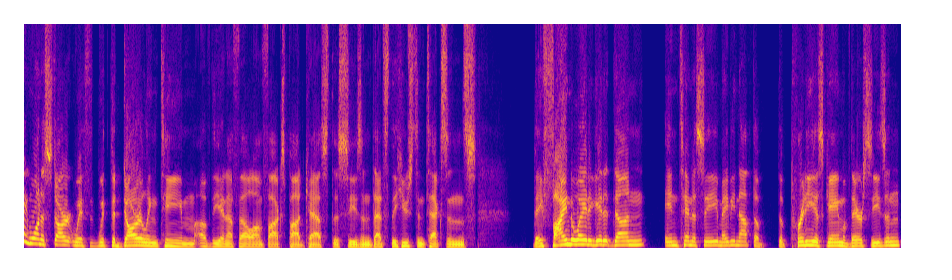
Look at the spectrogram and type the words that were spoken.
I want to start with with the darling team of the NFL on Fox podcast this season. That's the Houston Texans. They find a way to get it done in Tennessee. Maybe not the the prettiest game of their season,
